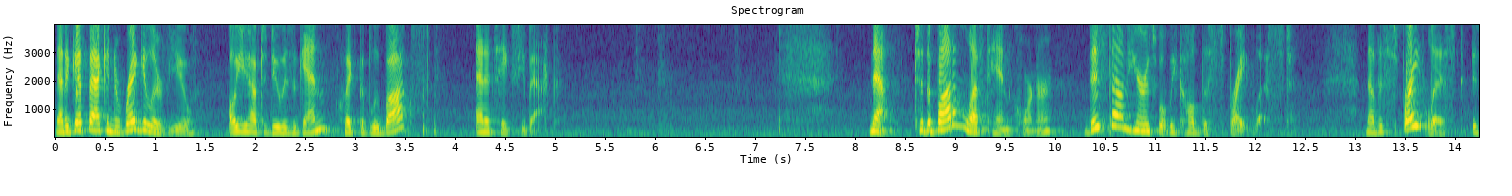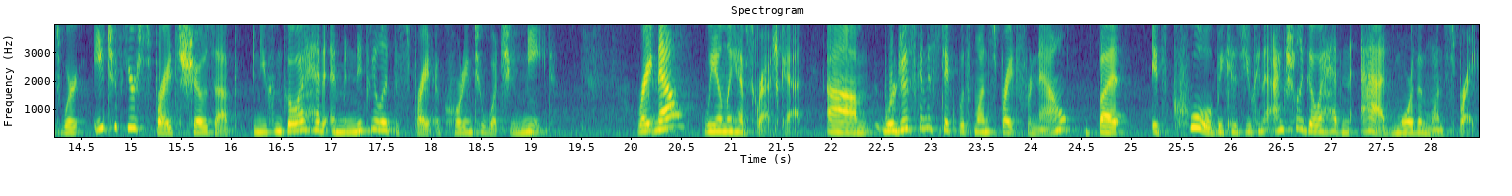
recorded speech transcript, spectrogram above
Now to get back into regular view, all you have to do is again, click the blue box, and it takes you back. Now, to the bottom left-hand corner, this down here is what we call the sprite list. Now the sprite list is where each of your sprites shows up and you can go ahead and manipulate the sprite according to what you need. Right now, we only have Scratch Cat. Um, we're just going to stick with one sprite for now, but it's cool because you can actually go ahead and add more than one sprite.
